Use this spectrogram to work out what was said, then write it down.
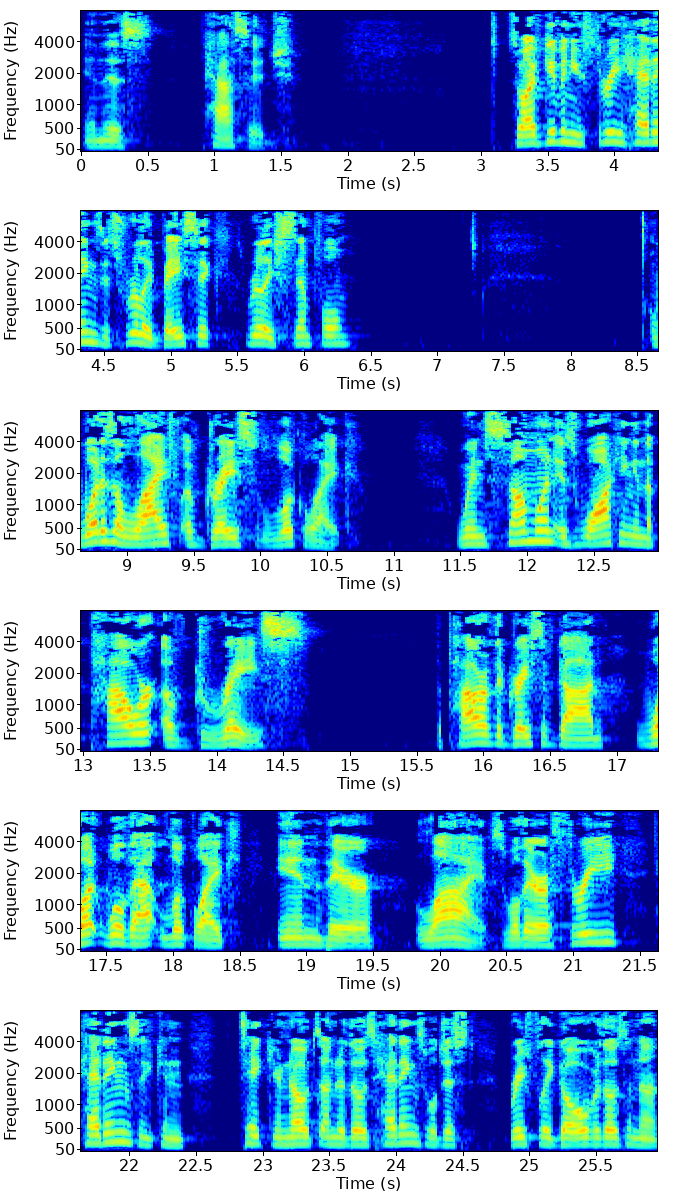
in this passage. So I've given you three headings. It's really basic, really simple. What does a life of grace look like? when someone is walking in the power of grace, the power of the grace of God, what will that look like in their lives? Well, there are three headings. You can take your notes under those headings. We'll just briefly go over those in a,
